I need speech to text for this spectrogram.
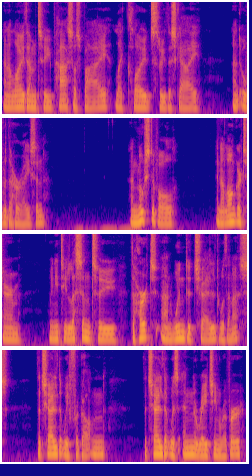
and allow them to pass us by like clouds through the sky and over the horizon. And most of all, in a longer term, we need to listen to the hurt and wounded child within us, the child that we've forgotten, the child that was in the raging river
